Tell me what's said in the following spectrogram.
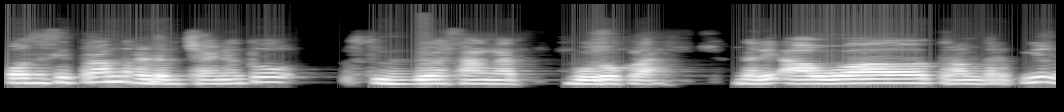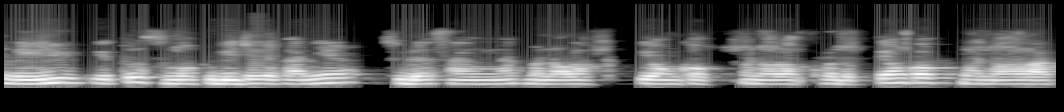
posisi Trump terhadap China tuh sudah sangat buruk lah. Dari awal Trump terpilih, itu semua kebijakannya sudah sangat menolak Tiongkok, menolak produk Tiongkok, menolak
